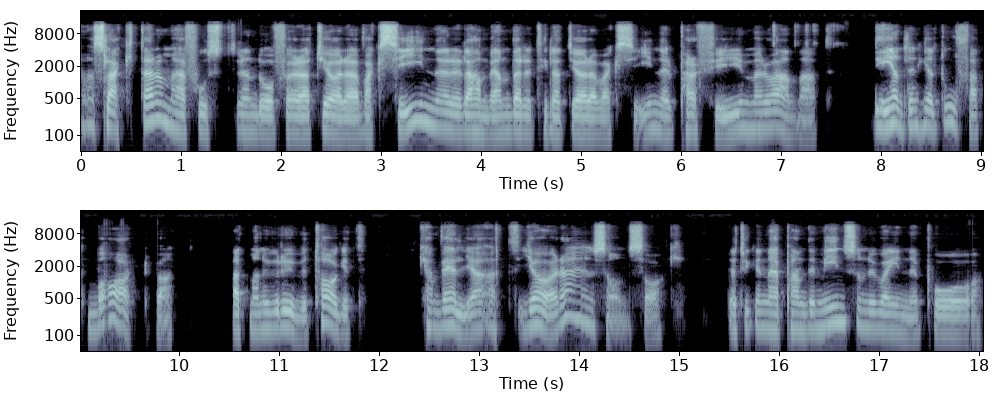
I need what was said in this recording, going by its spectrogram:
man slaktar de här fostren då för att göra vacciner eller använda det till att göra vacciner, parfymer och annat. Det är egentligen helt ofattbart va? att man överhuvudtaget kan välja att göra en sån sak. Jag tycker den här pandemin som du var inne på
